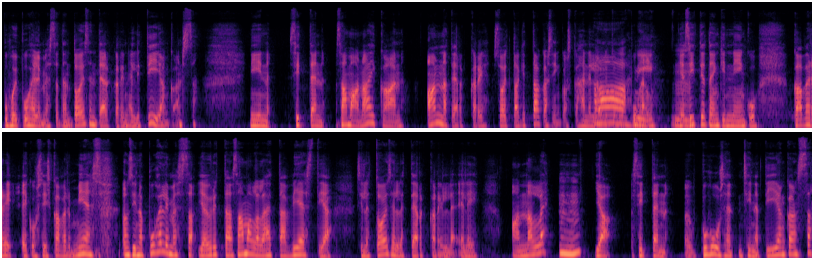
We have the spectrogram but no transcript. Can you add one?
puhui puhelimessa tämän toisen terkkarin eli Tiian kanssa, niin sitten samaan aikaan Anna Terkkari soittaakin takaisin, koska hänelle Aa, oli tullut puhelu. Niin. Mm. Ja sitten jotenkin niin kuin kaveri, ei kun siis kaverin mies, on siinä puhelimessa ja yrittää samalla lähettää viestiä sille toiselle terkkarille, eli Annalle. Mm-hmm. Ja sitten puhuu sen siinä Tiian kanssa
